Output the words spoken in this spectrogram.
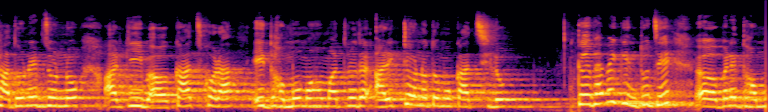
সাধনের জন্য আর কি কাজ করা, এই ধম্ম মহামাত্রদের আরেকটি অন্যতম কাজ ছিল। তো এভাবে কিন্তু যে মানে ধম্ম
